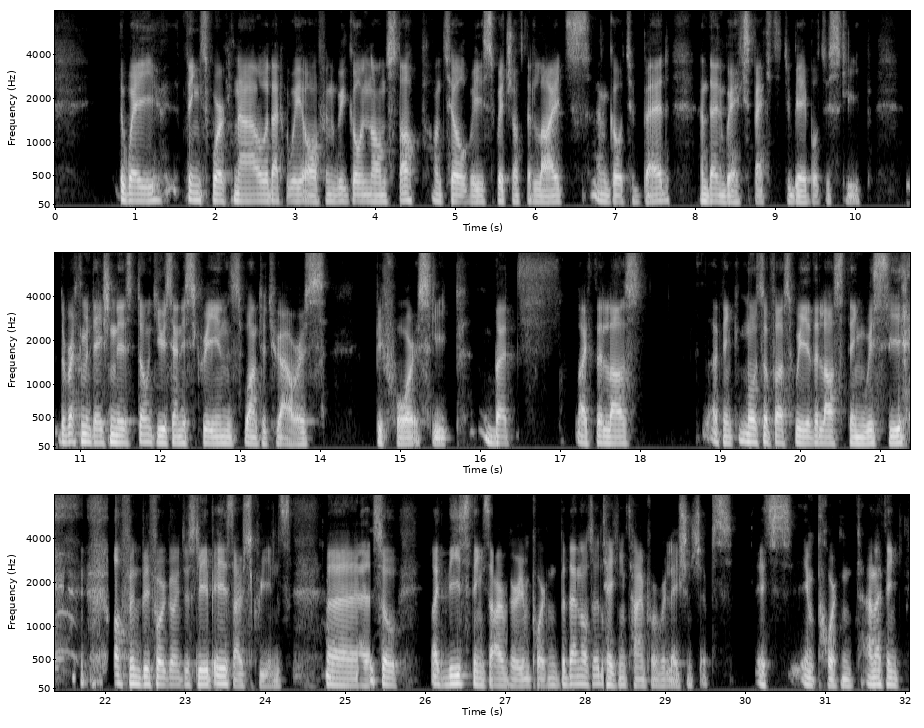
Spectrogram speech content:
the way things work now that we often we go nonstop until we switch off the lights and go to bed and then we expect to be able to sleep the recommendation is don't use any screens one to two hours before sleep. But like the last, I think most of us, we the last thing we see often before going to sleep is our screens. Uh, so like these things are very important. But then also taking time for relationships, it's important. And I think,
